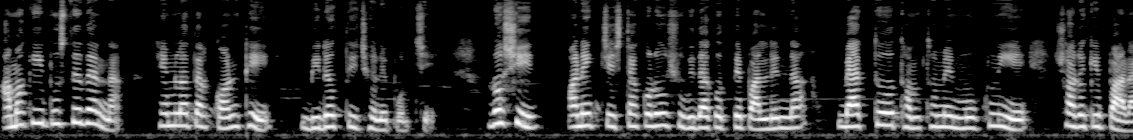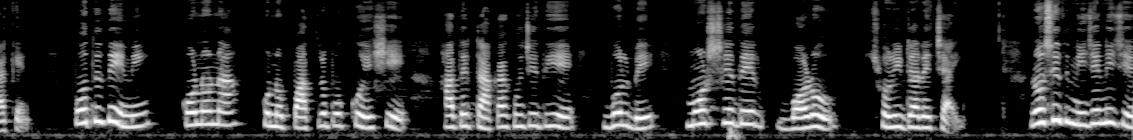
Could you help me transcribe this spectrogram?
আমাকেই বুঝতে দেন না। হেমলতার কণ্ঠে বিরক্তি ঝরে পড়ছে। রশিদ অনেক চেষ্টা করেও সুবিধা করতে পারলেন না। ব্যর্থ থমথমে মুখ নিয়ে সড়কে পা রাখেন। প্রতিদিনই কোনো না কোনো পাত্রপক্ষ এসে হাতে টাকা খুঁজে দিয়ে বলবে, মোর্শেদের বড় ছড়িডারে চাই। রশিদ নিজে নিজে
